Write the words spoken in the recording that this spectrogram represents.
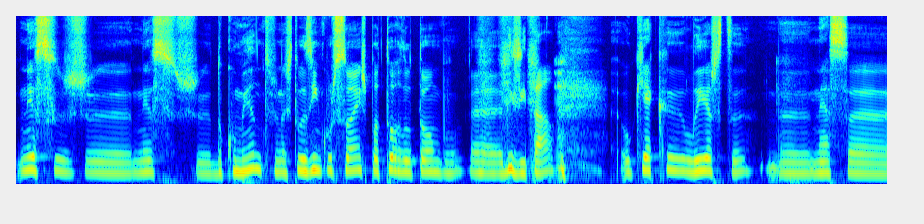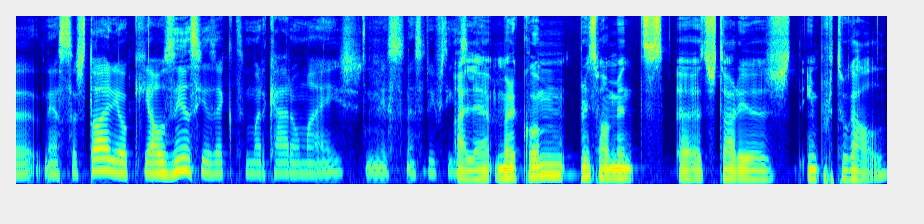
nesses, eh, nesses eh, documentos, nas tuas incursões pela Torre do Tombo eh, digital? O que é que leste eh, nessa, nessa história ou que ausências é que te marcaram mais nesse, nessa tua investigação? Olha, marcou-me principalmente uh, as histórias em Portugal.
